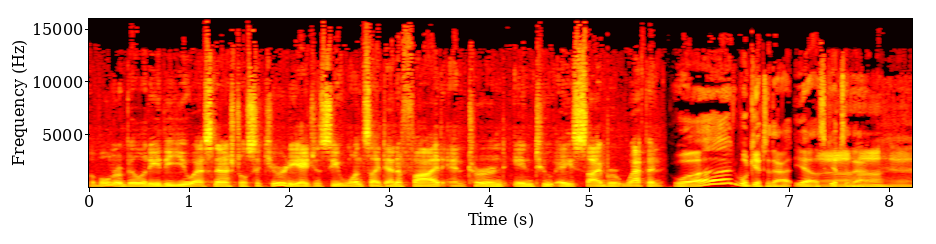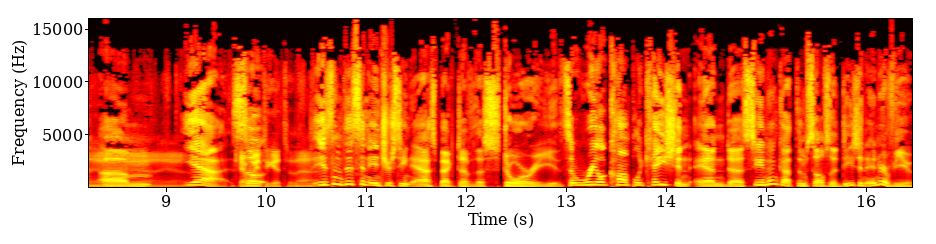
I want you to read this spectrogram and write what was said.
a vulnerability the U.S. National Security Agency once identified and turned into a cyber weapon. What? We'll get to that. Yeah, let's get to to that. Uh-huh. Yeah, yeah, um, yeah, yeah. yeah, Can't so wait to get to that. Isn't this an interesting aspect of the story? It's a real complication, and uh, CNN got themselves a decent interview.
